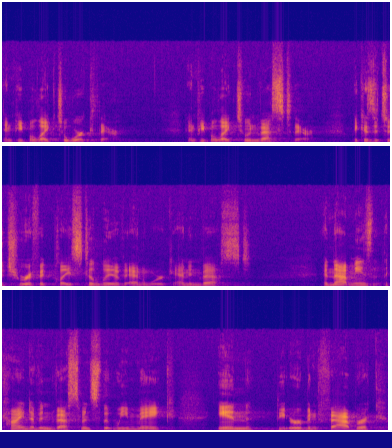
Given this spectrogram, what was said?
and people like to work there, and people like to invest there because it's a terrific place to live and work and invest. And that means that the kind of investments that we make in the urban fabric,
